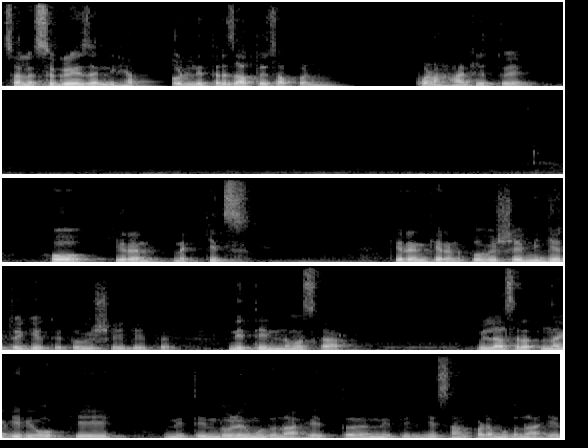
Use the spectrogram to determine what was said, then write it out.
चला सगळेजण ह्या सोडले तर जातोयच आपण पण हा घेतोय. हो किरण नक्कीच. किरण किरण तो विषय मी घेतोय घेतोय तो विषय घेतोय. नितीन नमस्कार. विलास रत्नागिरी ओके. नितीन धुळेमधून आहेत नितीन हे सानपाड्यामधून आहेत.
